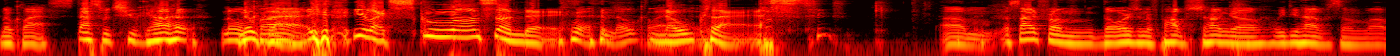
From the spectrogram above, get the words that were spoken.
no class. That's what you got. No, No class. class. You're like school on Sunday. no class. No class. Um, aside from the origin of Pop Shango, we do have some uh,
